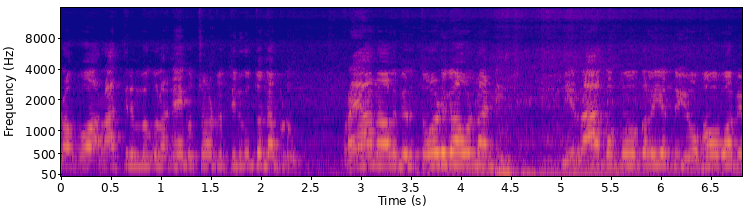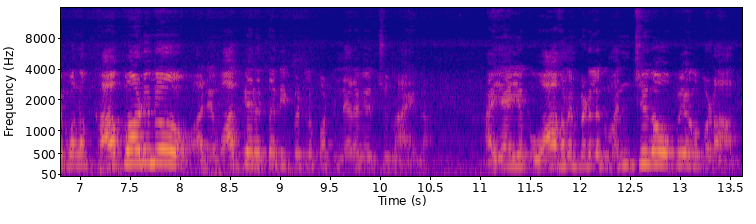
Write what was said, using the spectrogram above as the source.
ప్రభు రాత్రి మొగులు అనేక చోట్ల తిరుగుతున్నప్పుడు ప్రయాణాలు మీరు తోడుగా ఉండండి. నీ రాకపోకల ఎందు యహోవా మిమ్మల్ని కాపాడును అనే వాక్యాన్ని నీ బిడ్డల పట్ల నెరవేర్చు నాయన. అయ్యా ఈ యొక్క వాహనం బిడ్డలకు మంచిగా ఉపయోగపడాలి.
